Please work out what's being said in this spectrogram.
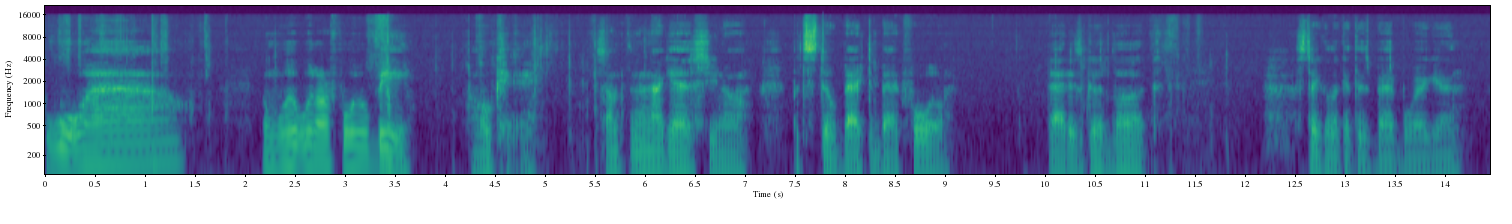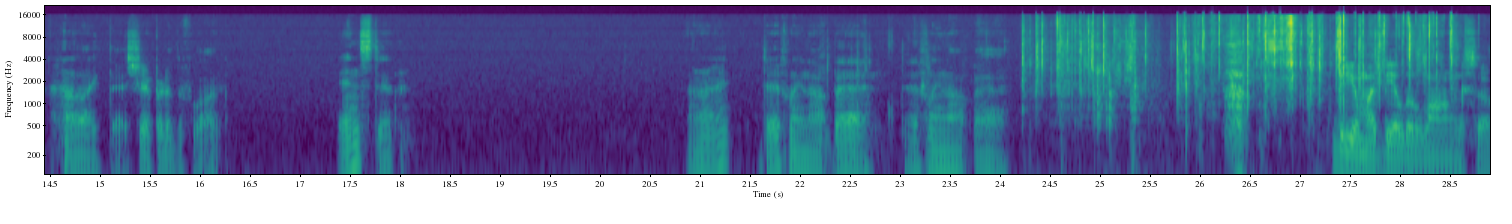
Wow. And what would our foil be? Okay. Something, I guess, you know, but still back-to-back foil. That is good luck. Let's take a look at this bad boy again. I like that. Shepherd of the flock. Instant. Alright. Definitely not bad. Definitely not bad. Video might be a little long, so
